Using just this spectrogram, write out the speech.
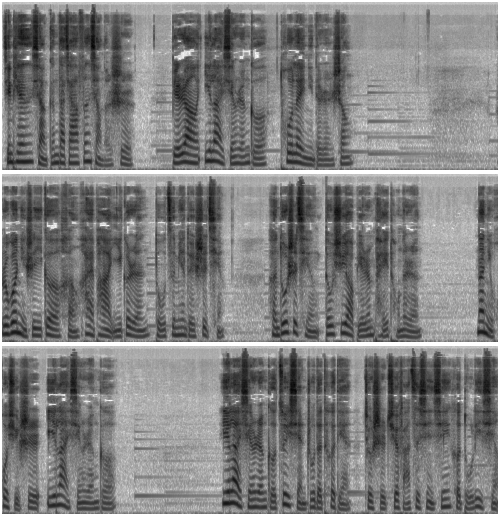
今天想跟大家分享的是，别让依赖型人格拖累你的人生。如果你是一个很害怕一个人独自面对事情，很多事情都需要别人陪同的人，那你或许是依赖型人格。依赖型人格最显著的特点就是缺乏自信心和独立性。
